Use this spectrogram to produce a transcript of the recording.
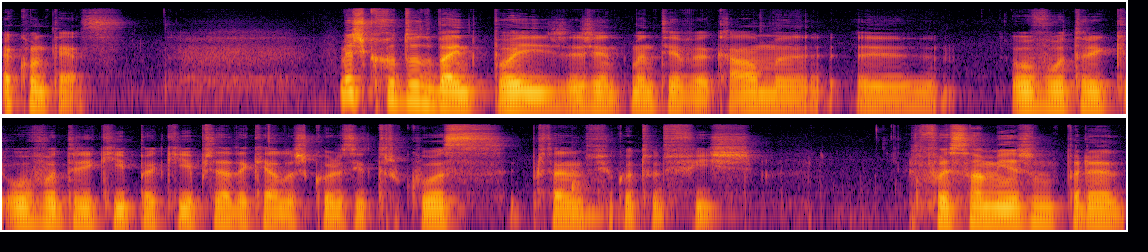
acontece. Mas correu tudo bem depois, a gente manteve a calma. Uh, houve, outra, houve outra equipa aqui, apesar daquelas cores, e trocou-se, portanto ficou tudo fixe. Foi só mesmo para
